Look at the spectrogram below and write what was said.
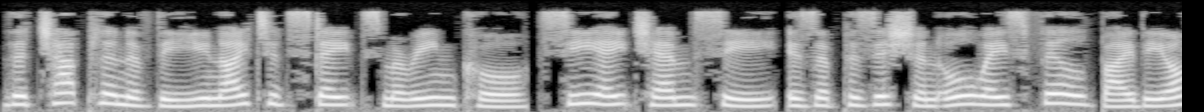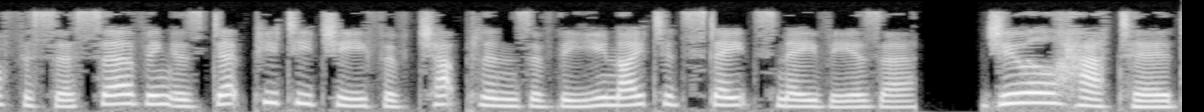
The Chaplain of the United States Marine Corps CHMC is a position always filled by the officer serving as Deputy Chief of Chaplains of the United States Navy as a dual-hatted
